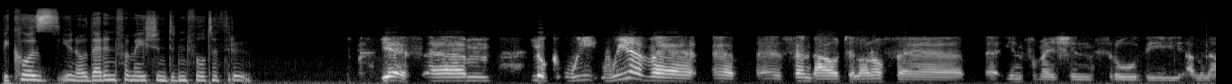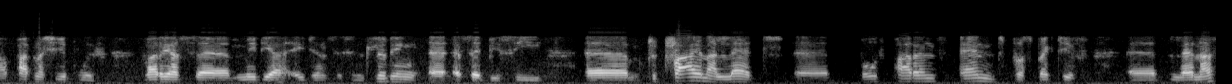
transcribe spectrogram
because, you know, that information didn't filter through? Yes. Um, look, we, we have uh, uh, uh sent out a lot of uh, uh, information through the, I mean, our partnership with various media agencies, including SABC, um, to try and alert both parents and prospective learners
